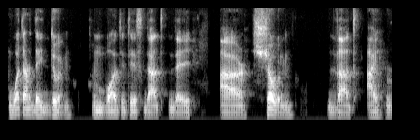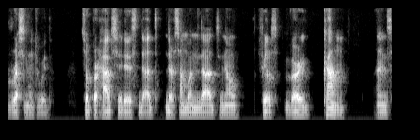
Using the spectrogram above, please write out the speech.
what are they doing and what it is that they are showing that I resonate with. So perhaps it is that there's someone that you know feels very calm and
